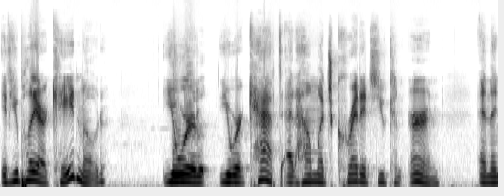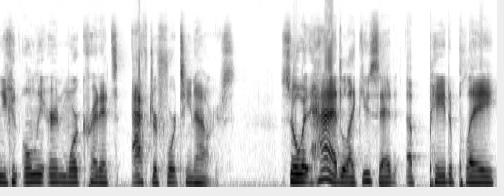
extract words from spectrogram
if you play arcade mode you were you were capped at how much credits you can earn and then you can only earn more credits after 14 hours so it had, like you said, a pay to play,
